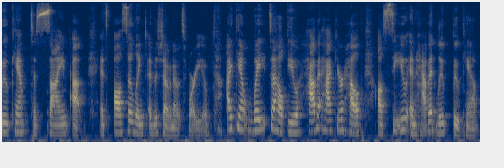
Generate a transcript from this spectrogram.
bootcamp to sign up. It's also linked in the show notes for you. I can't wait to help you habit hack your health. I'll see you in Habit Loop Bootcamp.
